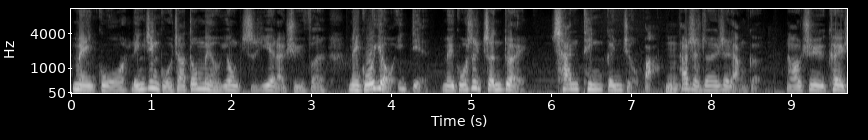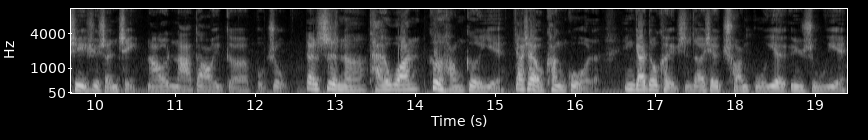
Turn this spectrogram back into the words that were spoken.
美国邻近国家都没有用职业来区分，美国有一点，美国是针对餐厅跟酒吧，嗯。它只针对这两个，然后去可以自己去申请，然后拿到一个补助。但是呢，台湾各行各业，大家有看过的，应该都可以知道一些船舶业、运输业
